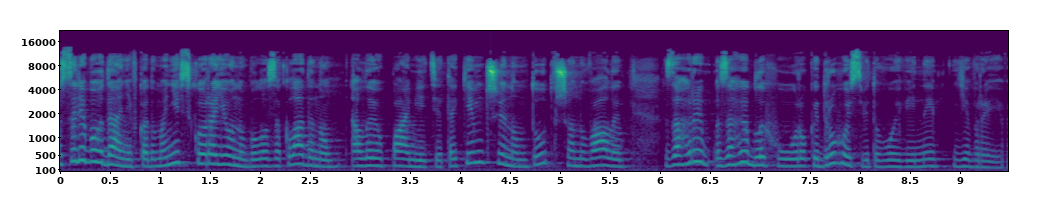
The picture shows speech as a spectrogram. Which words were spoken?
У селі Богданівка Доманівського району було закладено алею пам'яті. Таким чином тут вшанували загиблих у роки Другої світової війни євреїв.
